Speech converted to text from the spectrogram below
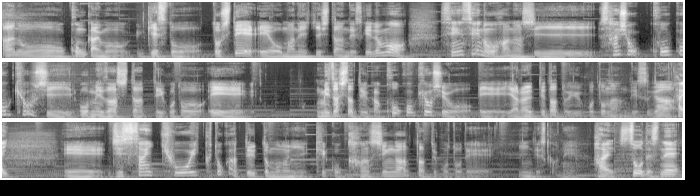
ーあのー今回もゲストとして、えーお招きしたんですけども先生のお話最初高校教師を目指したっていうことを、えー目指したというか高校教師を、えーやられてたということなんですが、はいえー実際教育とかっていったものに結構関心があったってことでいいんですかね？はいそうですね。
